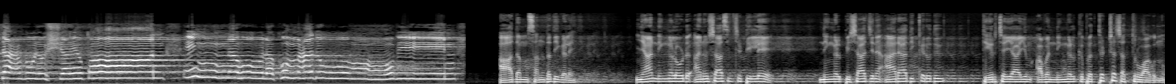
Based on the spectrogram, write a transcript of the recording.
تعبدوا الشيطان إنه لكم عدو مبين ആദം സന്തതികളെ ഞാൻ നിങ്ങളോട് അനുശാസിച്ചിട്ടില്ലേ നിങ്ങൾ പിശാചിനെ ആരാധിക്കരുത് തീർച്ചയായും അവൻ നിങ്ങൾക്ക് പ്രത്യക്ഷ ശത്രുവാകുന്നു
